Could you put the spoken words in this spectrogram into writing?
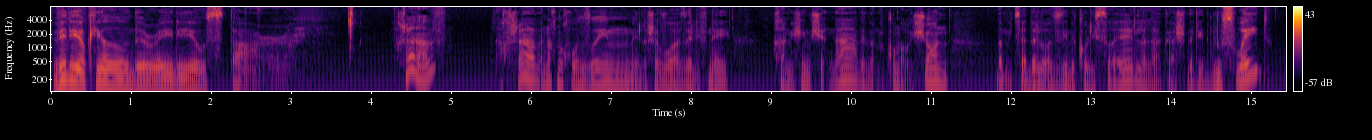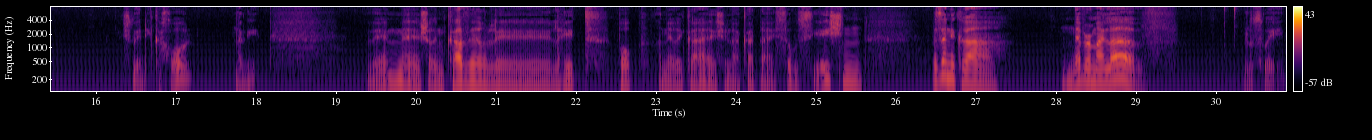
Video Kill the Radio Star. עכשיו, עכשיו אנחנו חוזרים לשבוע הזה לפני 50 שנה, ובמקום הראשון, במצעד הלועזי בכל ישראל, הלהקה השוודית בלו סווייד, שוודי כחול, נגיד. והם אה, שרים קאבר ללהיט פופ אמריקאי של להקת ה-Association, וזה נקרא Never My Love, lose weight.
